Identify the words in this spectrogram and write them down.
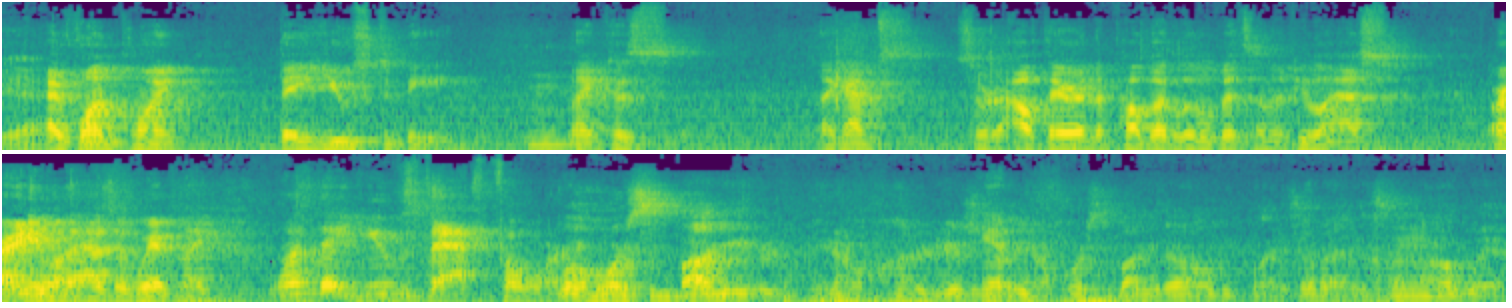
Yeah. At one point, they used to be. Mm. Like, because, like, I'm sort of out there in the public a little bit. Some of the people ask, or anyone that has a whip, like, what they use that for? Well, horse and buggy, you know, 100 years ago, Yeah. you know, horse and buggy, they're all over the place. Everybody at least had a whip.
